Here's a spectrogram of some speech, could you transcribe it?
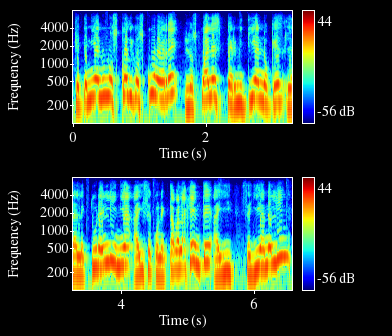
que tenían unos códigos QR, los cuales permitían lo que es la lectura en línea, ahí se conectaba la gente, ahí seguían el link.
